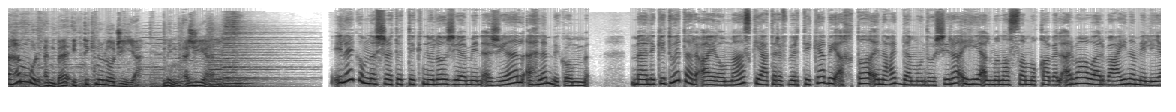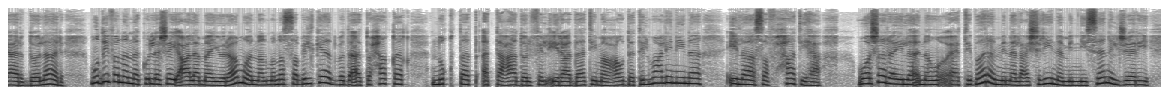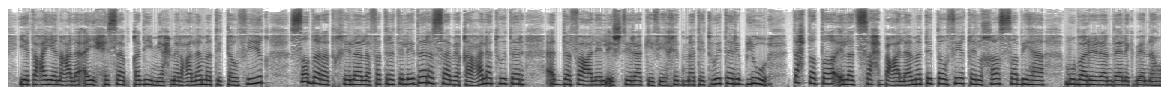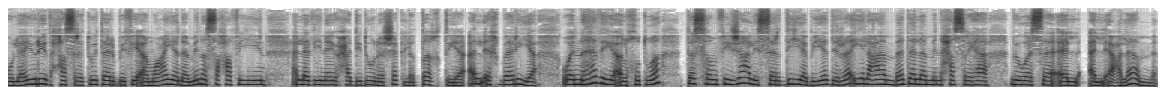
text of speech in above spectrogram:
أهم الأنباء التكنولوجية من أجيال. إليكم نشرة التكنولوجيا من أجيال. أهلا بكم. مالك تويتر إيلون ماسك يعترف بارتكاب أخطاء عدة منذ شرائه المنصة مقابل 44 مليار دولار مضيفا أن كل شيء على ما يرام وأن المنصة بالكاد بدأت تحقق نقطة التعادل في الإيرادات مع عودة المعلنين إلى صفحاتها. وأشار إلى أنه اعتبارا من العشرين من نيسان الجاري يتعين على أي حساب قديم يحمل علامة التوثيق صدرت خلال فترة الإدارة السابقة على تويتر الدفع للاشتراك في خدمة تويتر بلو تحت طائلة سحب علامة التوثيق الخاصة بها مبررا ذلك بأنه لا يريد حصر تويتر بفئة معينة من الصحفيين الذين يحددون شكل التغطية الإخبارية وأن هذه الخطوة تسهم في جعل السردية السياسية بيد الرأي العام بدلا من حصرها بوسائل الإعلام.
